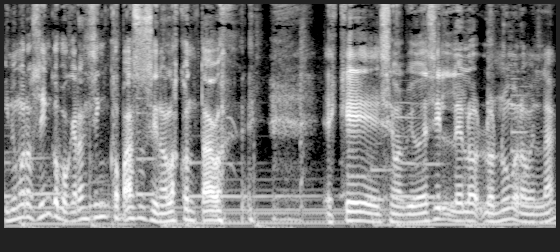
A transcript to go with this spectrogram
Y número 5, porque eran 5 pasos y no los contaba. es que se me olvidó decirle los números, ¿verdad?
